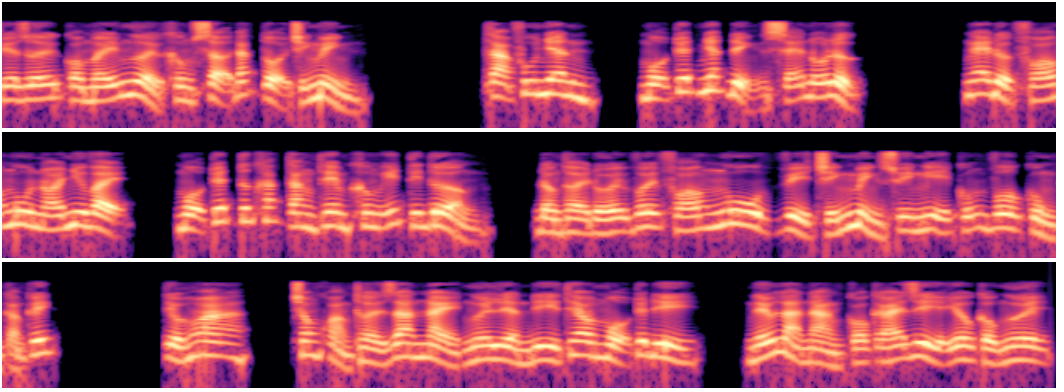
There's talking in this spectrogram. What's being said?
phía dưới có mấy người không sợ đắc tội chính mình. Tạ phu nhân, mộ tuyết nhất định sẽ nỗ lực. Nghe được Phó Ngu nói như vậy, mộ tuyết tức khắc tăng thêm không ít tin tưởng, đồng thời đối với Phó Ngu vì chính mình suy nghĩ cũng vô cùng cảm kích. Tiểu Hoa, trong khoảng thời gian này ngươi liền đi theo mộ tuyết đi, nếu là nàng có cái gì yêu cầu ngươi,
